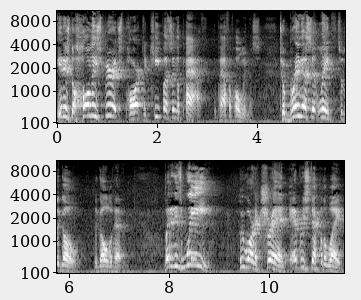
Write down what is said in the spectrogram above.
It is the Holy Spirit's part to keep us in the path, the path of holiness, to bring us at length to the goal, the goal of heaven. But it is we who are to tread every step of the way,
